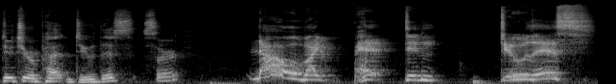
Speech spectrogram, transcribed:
Did your pet do this, sir? No, my pet didn't do this.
